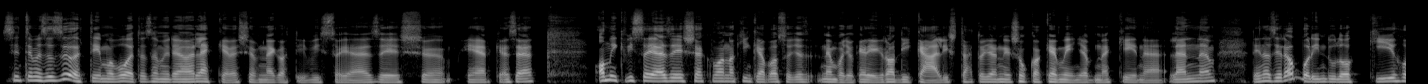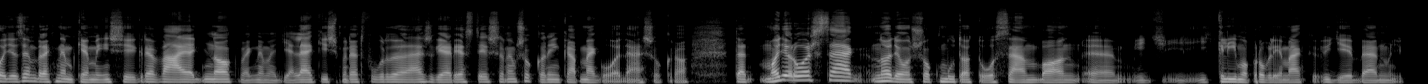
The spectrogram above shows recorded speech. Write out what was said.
Szerintem ez a zöld téma volt az, amire a legkevesebb negatív visszajelzés érkezett. Amik visszajelzések vannak, inkább az, hogy nem vagyok elég radikális, tehát hogy ennél sokkal keményebbnek kéne lennem. De én azért abból indulok ki, hogy az emberek nem keménységre vágynak, meg nem egy ilyen lelkiismeret furdalás, gerjesztés, hanem sokkal inkább megoldásokra. Tehát Magyarország nagyon sok mutatószámban, így, így klíma problémák ügyében, mondjuk,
